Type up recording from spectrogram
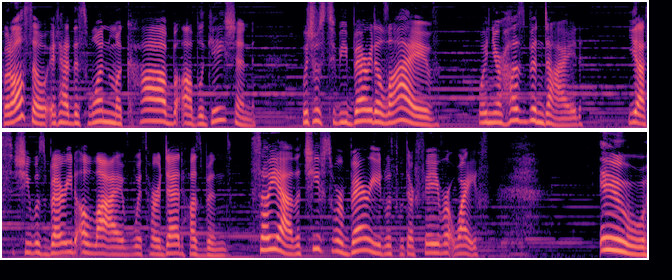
But also, it had this one macabre obligation, which was to be buried alive when your husband died. Yes, she was buried alive with her dead husband. So, yeah, the chiefs were buried with, with their favorite wife. Ew.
